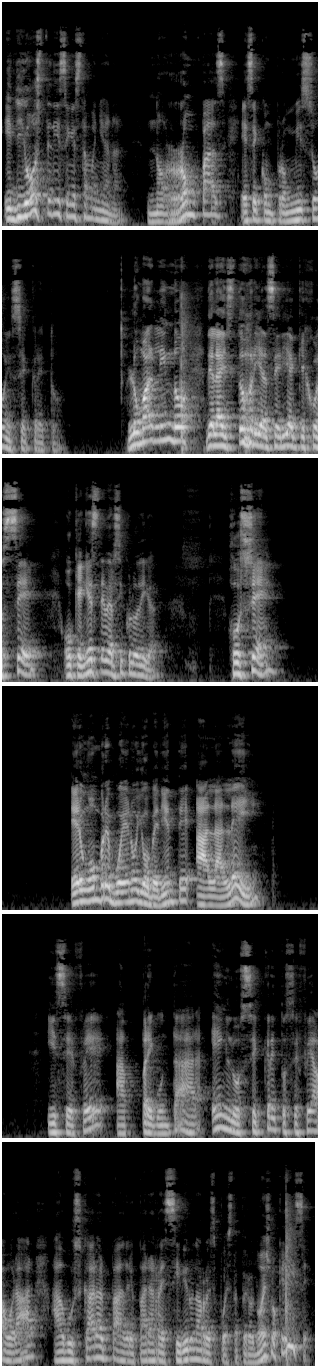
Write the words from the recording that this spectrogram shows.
Y Dios te dice en esta mañana, no rompas ese compromiso en secreto. Lo más lindo de la historia sería que José, o que en este versículo diga, José era un hombre bueno y obediente a la ley y se fue a preguntar en los secretos, se fue a orar, a buscar al Padre para recibir una respuesta, pero no es lo que dice.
